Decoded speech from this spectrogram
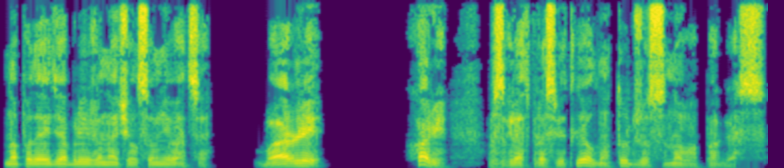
но, подойдя ближе, начал сомневаться. «Барли!» «Харри!» — взгляд просветлел, но тут же снова погас.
